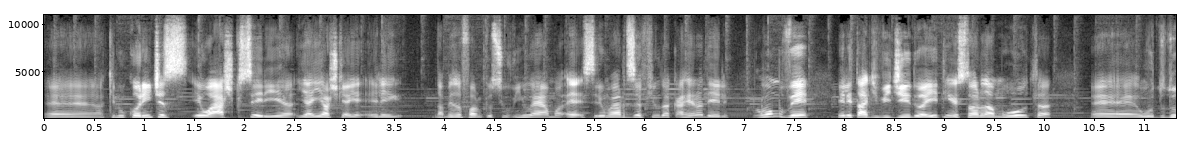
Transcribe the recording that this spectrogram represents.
É, aqui no Corinthians, eu acho que seria, e aí acho que ele da mesma forma que o Silvinho, é, uma, é seria o maior desafio da carreira dele. Vamos ver, ele tá dividido aí, tem a história da multa. É, o Dudu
